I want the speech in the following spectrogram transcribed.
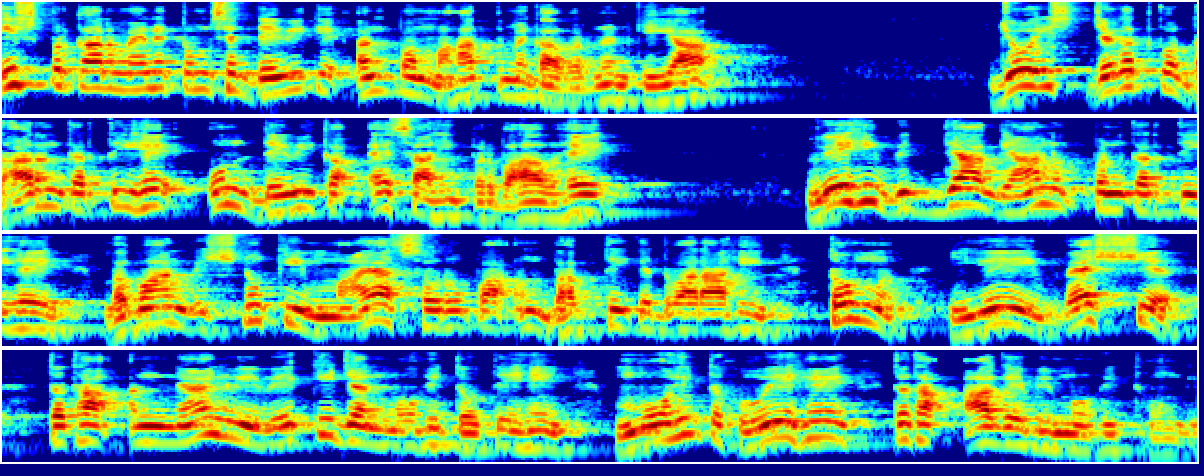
इस प्रकार मैंने तुमसे देवी के अनुपम महात्म्य का वर्णन किया। जो इस जगत को धारण करती है, उन देवी का ऐसा ही प्रभाव है। वे ही विद्या ज्ञान उत्पन्न करती है। भगवान विष्णु की माया स्वरूपा उन भक्ति के द्वारा ही तुम ये वैश्य तथा अन्याय विवेकी जन मोहित होते हैं। मोहित हुए हैं तथा आगे भी मोहित होंगे।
